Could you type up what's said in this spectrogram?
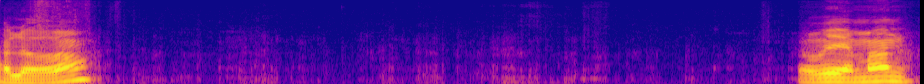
హలో అవి హేమంత్?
